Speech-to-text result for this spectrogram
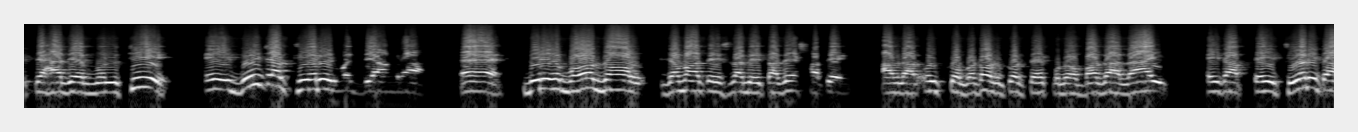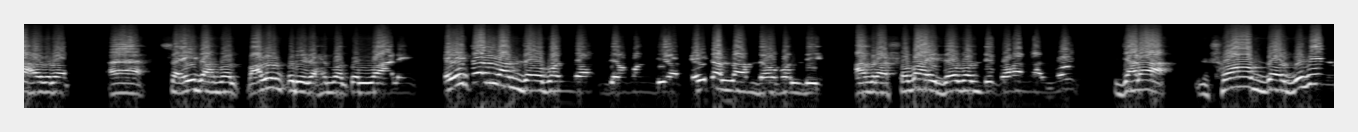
ইতিহাদে মুলকি, এই দুইটা থিওরির মধ্যে আমরা বিভিন্ন বড় দল জামাতে ইসলামী তাদের সাথে আমরা ঐক্য গঠন করতে কোনো বাধা নাই। এইটা, এই থিওরিটা হজরত শহীদ আহমদ পালনপুরি রহমতুল্লাহ আলী এইটার নাম দেওবন্দ দেওবন্দিয় এইটার নাম দেওবন্দি। আমরা সবাই দেওবন্দি গরানার লোক, যারা সব দল বিভিন্ন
